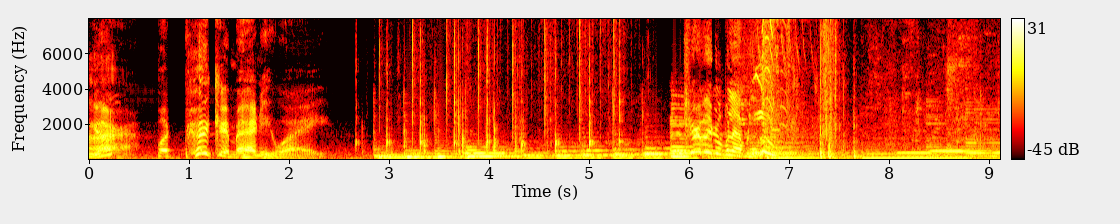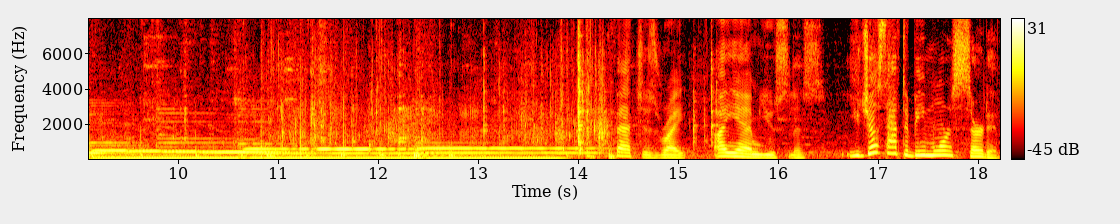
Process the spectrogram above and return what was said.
Yeah, but pick him anyway. Thatch is right. I am useless. You just have to be more assertive.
